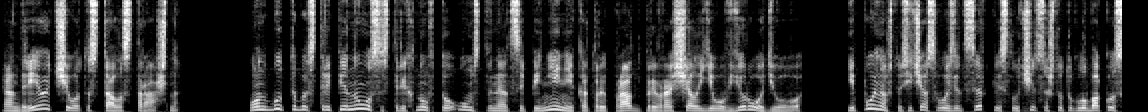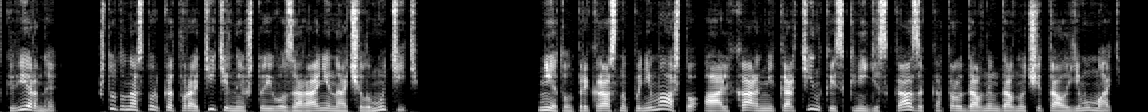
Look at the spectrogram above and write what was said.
Андрею от чего-то стало страшно. Он будто бы встрепенулся, стряхнув то умственное оцепенение, которое, правда, превращало его в юродивого, и понял, что сейчас возле церкви случится что-то глубоко скверное, что-то настолько отвратительное, что его заранее начало мутить. Нет, он прекрасно понимал, что Аальхарн не картинка из книги сказок, которую давным-давно читала ему мать,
